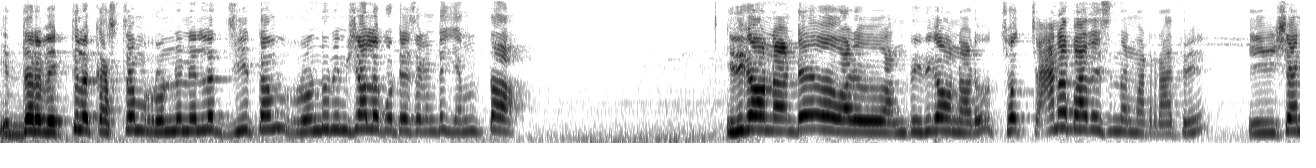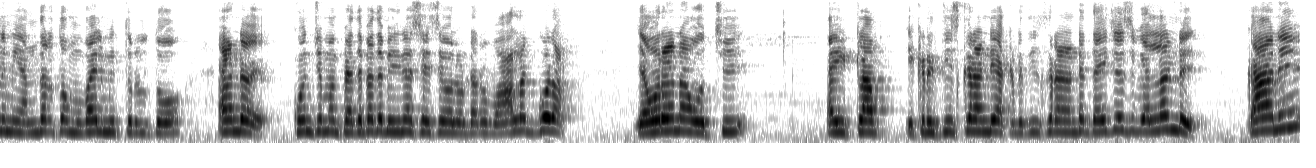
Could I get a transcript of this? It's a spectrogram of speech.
ఇద్దరు వ్యక్తుల కష్టం రెండు నెలల జీతం రెండు నిమిషాల్లో కొట్టేశాడంటే ఎంత? ఇదిగా ఉన్నా అంటే వాడు అంత ఇదిగా ఉన్నాడు. సో చాలా బాధేసింది అనమాట రాత్రి. ఈ విషయాన్ని మీ అందరితో మొబైల్ మిత్రులతో అండ్ కొంచెం పెద్ద పెద్ద బిజినెస్ చేసే వాళ్ళు ఉంటారు. వాళ్ళకు కూడా ఎవరైనా వచ్చి ఇట్లా ఇక్కడికి తీసుకురండి అక్కడికి తీసుకురండి అంటే దయచేసి వెళ్ళండి. కానీ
